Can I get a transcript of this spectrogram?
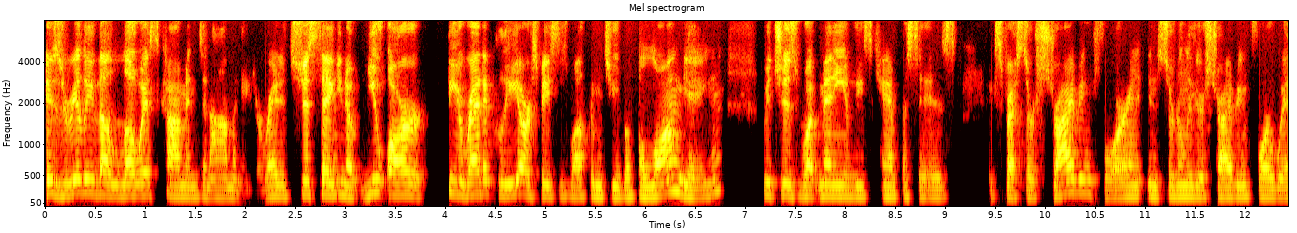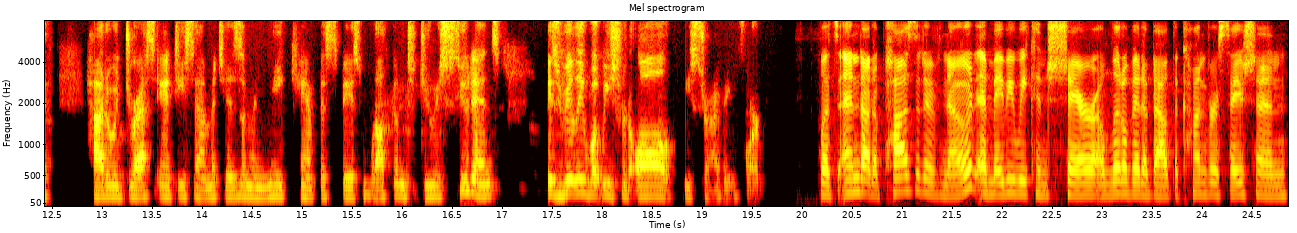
is really the lowest common denominator right? It's just saying you know you are theoretically our space is welcome to you but belonging which is what many of these campuses express they're striving for, and, and certainly they're striving for with how to address anti Semitism and make campus space welcome to Jewish students, is really what we should all be striving for. Let's end on a positive note, and maybe we can share a little bit about the conversation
